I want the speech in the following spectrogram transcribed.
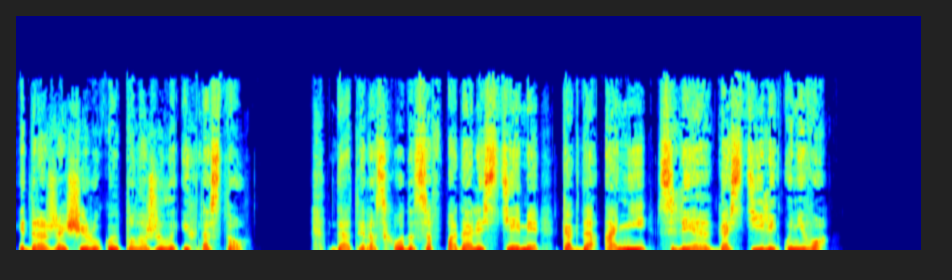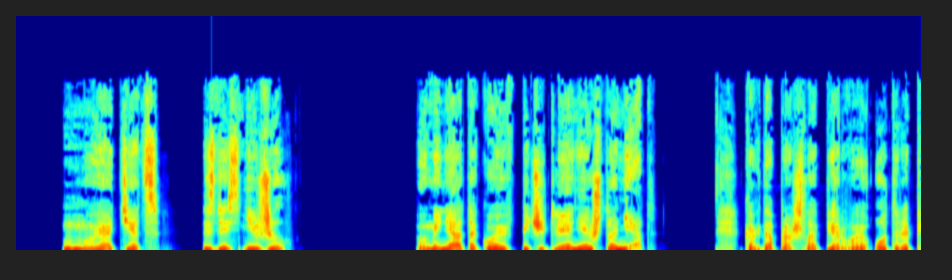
и дрожащей рукой положила их на стол. Даты расхода совпадали с теми, когда они с Лео гостили у него. «Мой отец здесь не жил». «У меня такое впечатление, что нет». Когда прошла первая оторопь,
